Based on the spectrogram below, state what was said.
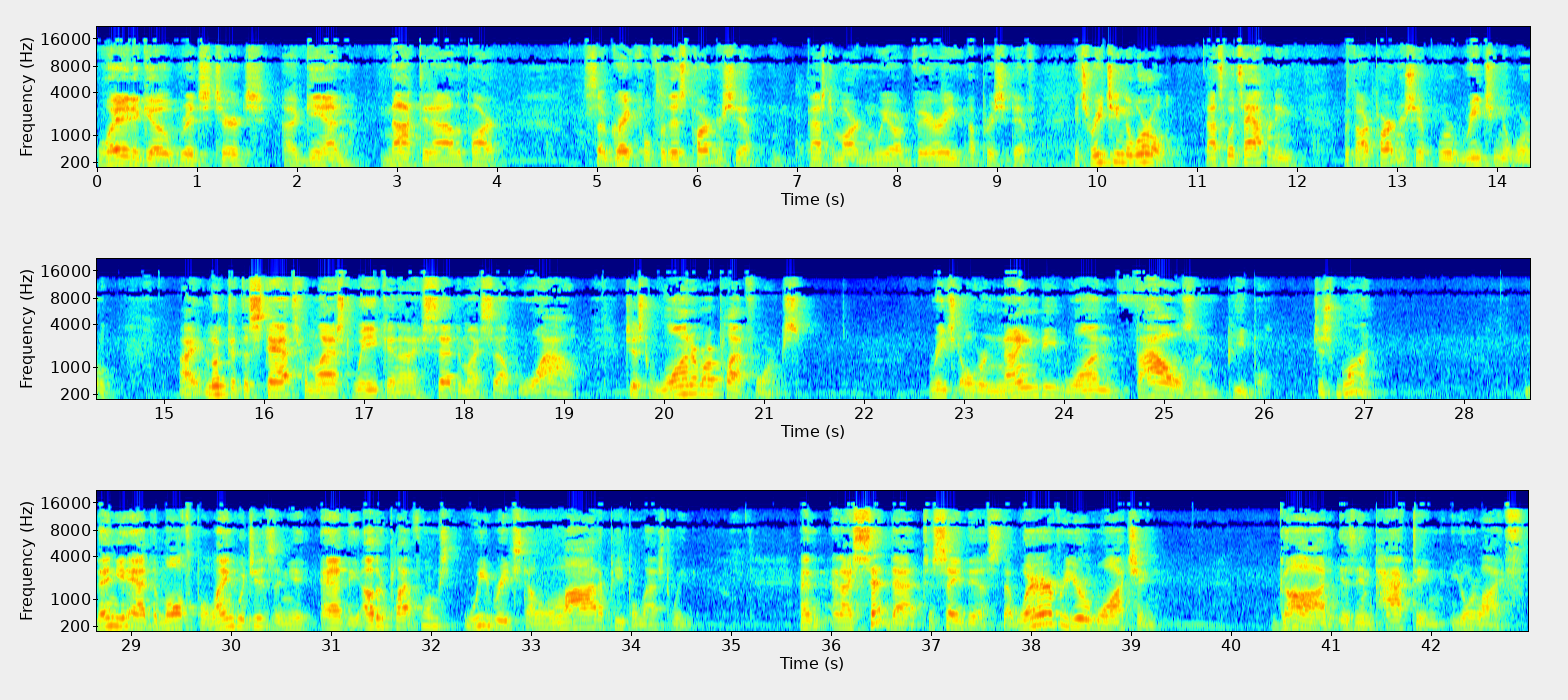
Way to go, Bridge Church. Again, knocked it out of the park. So grateful for this partnership. Pastor Martin, we are very appreciative. It's reaching the world. That's what's happening with our partnership. We're reaching the world. I looked at the stats from last week and I said to myself, wow, just one of our platforms reached over 91,000 people. Just one. Then you add the multiple languages and you add the other platforms. We reached a lot of people last week. And, and I said that to say this that wherever you're watching, God is impacting your life.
